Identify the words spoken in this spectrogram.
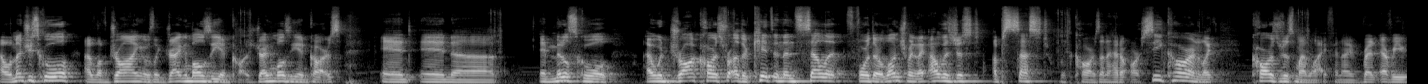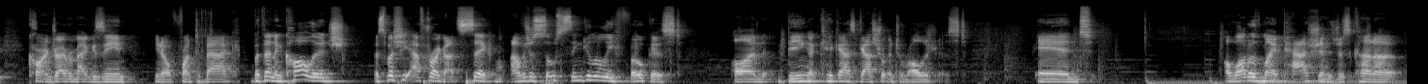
elementary school, I loved drawing. It was like Dragon Ball Z and cars, Dragon Ball Z and cars. And in uh, in middle school, I would draw cars for other kids and then sell it for their lunch money. Like I was just obsessed with cars and I had an RC car and like cars were just my life. And I read every car and driver magazine, you know, front to back. But then in college, especially after I got sick, I was just so singularly focused on being a kick-ass gastroenterologist. And a lot of my passions just kind of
